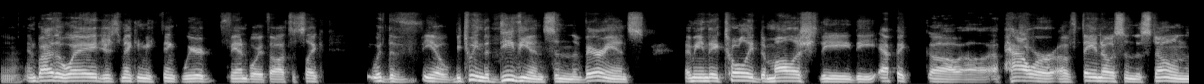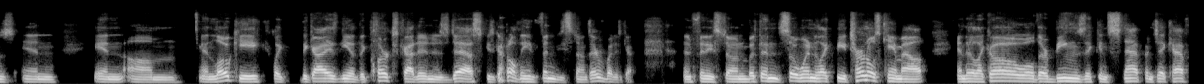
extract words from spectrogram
Yeah. And by the way, just making me think weird fanboy thoughts. It's like with the you know between the deviants and the variants. I mean, they totally demolished the the epic uh, uh, power of Thanos and the stones in in um in Loki. Like the guys, you know, the clerk's got it in his desk. He's got all the Infinity Stones. Everybody's got Infinity Stone. But then, so when like the Eternals came out, and they're like, oh well, they're beings that can snap and take half.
